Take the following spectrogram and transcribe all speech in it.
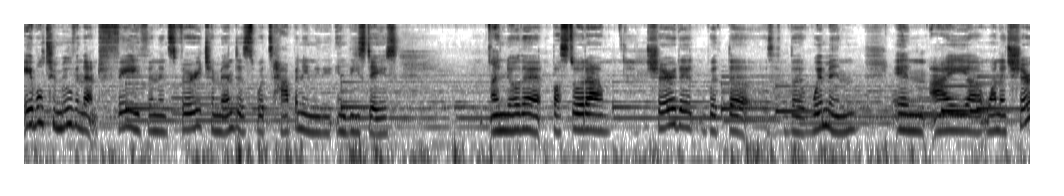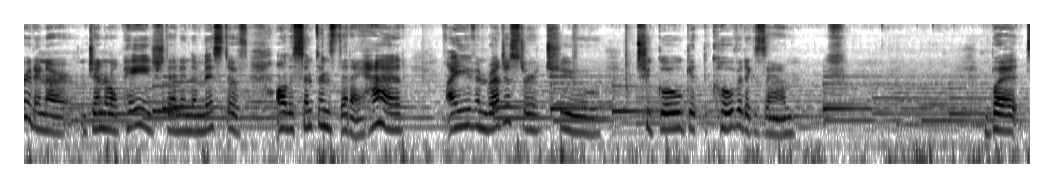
able to move in that faith. And it's very tremendous what's happening in, in these days. I know that Pastora shared it with the the women, and I uh, want to share it in our general page. That in the midst of all the symptoms that I had, I even registered to to go get the COVID exam. But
